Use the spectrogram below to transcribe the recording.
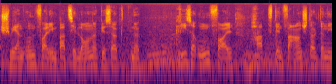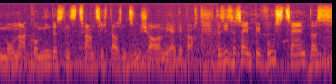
schweren Unfall in Barcelona gesagt, na, dieser Unfall hat den Veranstaltern in Monaco mindestens 20.000 Zuschauer mehr gebracht. Das ist also ein Bewusstsein, dass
